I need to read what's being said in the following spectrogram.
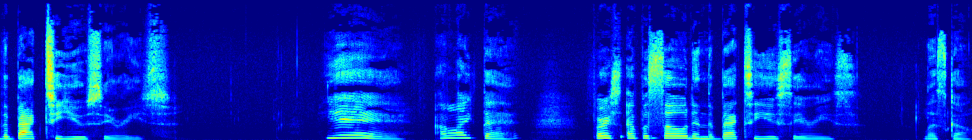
the Back to You series. Yeah, I like that. First episode in the Back to You series. Let's go.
